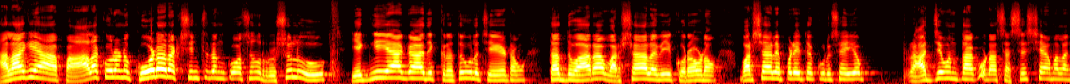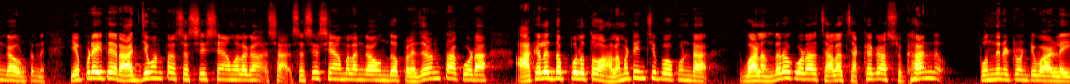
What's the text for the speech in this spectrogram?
అలాగే ఆ పాలకులను కూడా రక్షించడం కోసం ఋషులు యజ్ఞయాగాది క్రతువులు చేయటం తద్వారా వర్షాలు అవి కురవడం. వర్షాలు ఎప్పుడైతే కురిసాయో రాజ్యమంతా కూడా సస్యశ్యామలంగా ఉంటుంది. ఎప్పుడైతే రాజ్యమంతా సస్యశ్యామలంగా స- సస్యశ్యామలంగా ఉందో ప్రజలంతా కూడా ఆకలి దప్పులతో అలమటించిపోకుండా వాళ్ళందరూ కూడా చాలా చక్కగా సుఖాన్ని పొందినటువంటి వాళ్ళై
